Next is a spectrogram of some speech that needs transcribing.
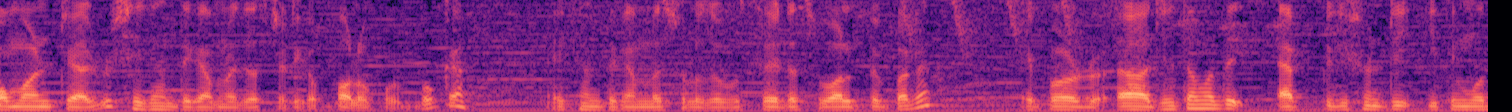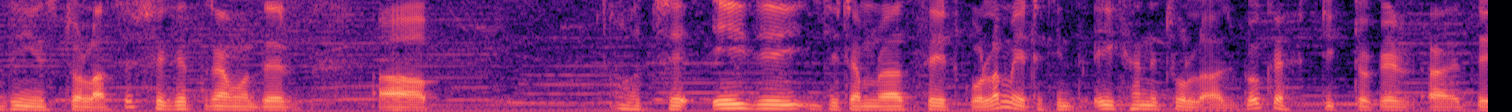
কমান্ডটি আসবে, সেখান থেকে আমরা জাস্ট এটাকে ফলো করব ওকে এখান থেকে আমরা চলে যাব সেটাস ওয়ালপেপারে এরপর যেহেতু আমাদের অ্যাপ্লিকেশনটি ইতিমধ্যে ইনস্টল আছে, সেক্ষেত্রে আমাদের হচ্ছে এই যেই যেটা আমরা সেট করলাম, এটা কিন্তু এইখানে চলে আসবে ওকে টিকটকের যে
